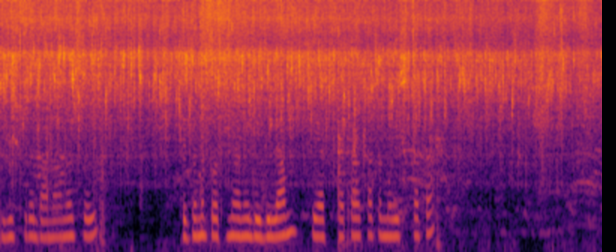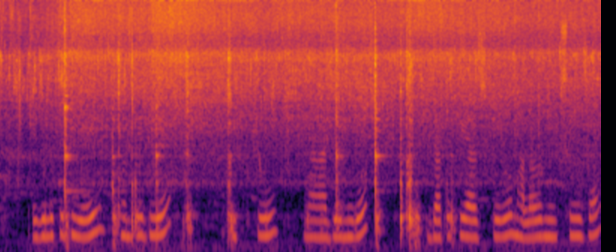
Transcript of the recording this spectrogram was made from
বিশেষ করে দানা দানাওয়ালা ছই। সেজন্য প্রথমে আমি দিয়ে দিলাম পেঁয়াজ কাটা, কাঁচামরিচ কাটা। এগুলোকে দিয়ে খুন্তি দিয়ে একটু নাড়া দিয়ে নিব, যাতে পেঁয়াজগুলো ভালোভাবে মিক্স হয়ে যায়।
